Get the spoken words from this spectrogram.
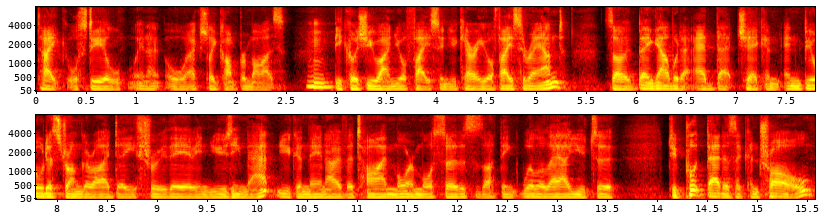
take or steal, you know, or actually compromise mm. because you own your face and you carry your face around. So being able to add that check and, and build a stronger ID through there in using that, you can then over time more and more services I think will allow you to to put that as a control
